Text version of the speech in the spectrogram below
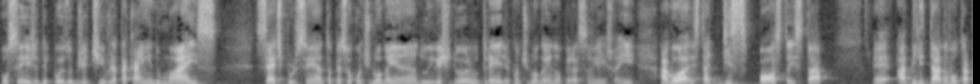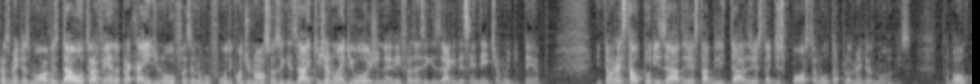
Ou seja, depois do objetivo já está caindo mais 7%. A pessoa continua ganhando, o investidor, o trader continua ganhando a operação e é isso aí. Agora, está disposta, está é, habilitado a voltar para as médias móveis, dar outra venda para cair de novo, fazer novo fundo e continuar o seu zigue-zague, que já não é de hoje, né? Vem fazendo zigue-zague descendente há muito tempo. Então já está autorizado, já está habilitado, já está disposto a voltar para as médias móveis. Tá bom?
